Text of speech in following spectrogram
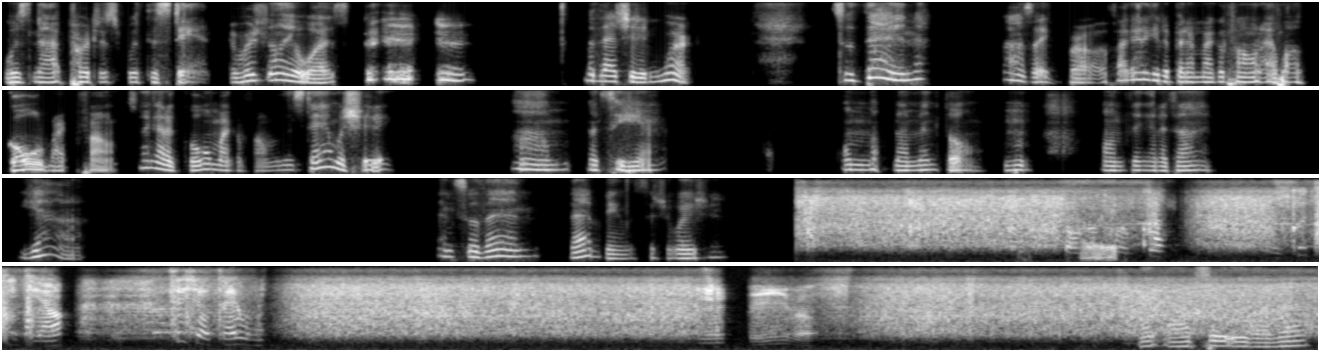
was not purchased with the stand. Originally it was, but that shit didn't work. So then I was like, bro, if I gotta get a better microphone, I want a gold microphone. So I got a gold microphone, but the stand was shitty. Um, let's see here. Un momento. One thing at a time. Yeah. And so then, that being the situation, absolutely love that.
